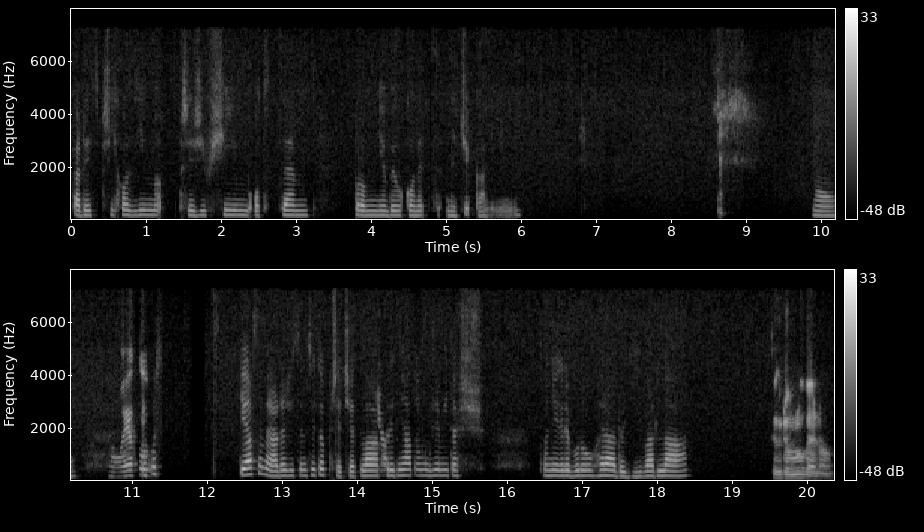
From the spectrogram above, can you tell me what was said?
tady s příchozím přeživším otcem pro mě byl konec nečekaný. No. No, jako... jako... Já jsem ráda, že jsem si to přečetla. Já. Klidně na to může mít, až to někde budou hrát do divadla. Tak domluveno.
